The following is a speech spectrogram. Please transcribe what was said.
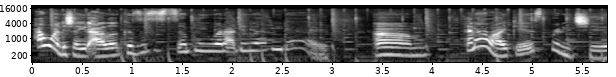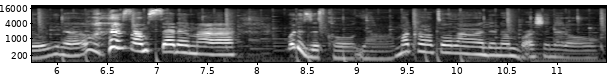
I wanted to show you the eye look because this is simply what I do every day. Um, and I like it. It's pretty chill, you know. so I'm setting my, what is this called, y'all? My contour line, then I'm brushing that off.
